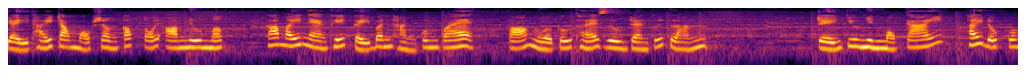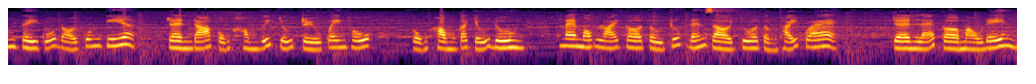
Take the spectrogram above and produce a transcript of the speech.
Chị thấy trong một sơn cốc tối om như mực, có mấy ngàn thiết kỵ binh hành quân qua, vó ngựa cứ thế dương trên tuyết lạnh. Triển chiêu nhìn một cái, thấy được quân kỳ của đội quân kia, trên đó cũng không viết chữ triệu quen thuộc, cũng không có chữ đường, mà một loại cờ từ trước đến giờ chưa từng thấy qua. Trên lá cờ màu đen,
